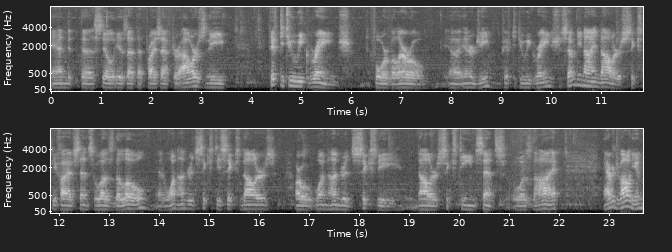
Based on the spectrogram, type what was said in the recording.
and it uh, still is at that price after hours. The 52 week range for Valero uh, Energy, 52 week range. $79.65 was the low, and $166 or $160.16 was the high. Average volume,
